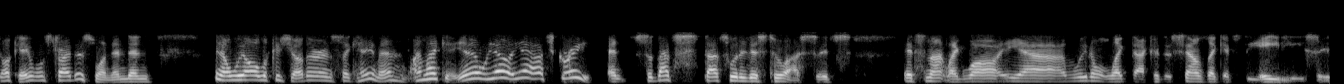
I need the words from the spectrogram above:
Okay, well, let's try this one. And then, you know, we all look at each other and it's like, hey man, I like it. Yeah, well, yeah, yeah, that's great. And so that's that's what it is to us. It's it's not like, well, yeah, we don't like that because it sounds like it's the '80s.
